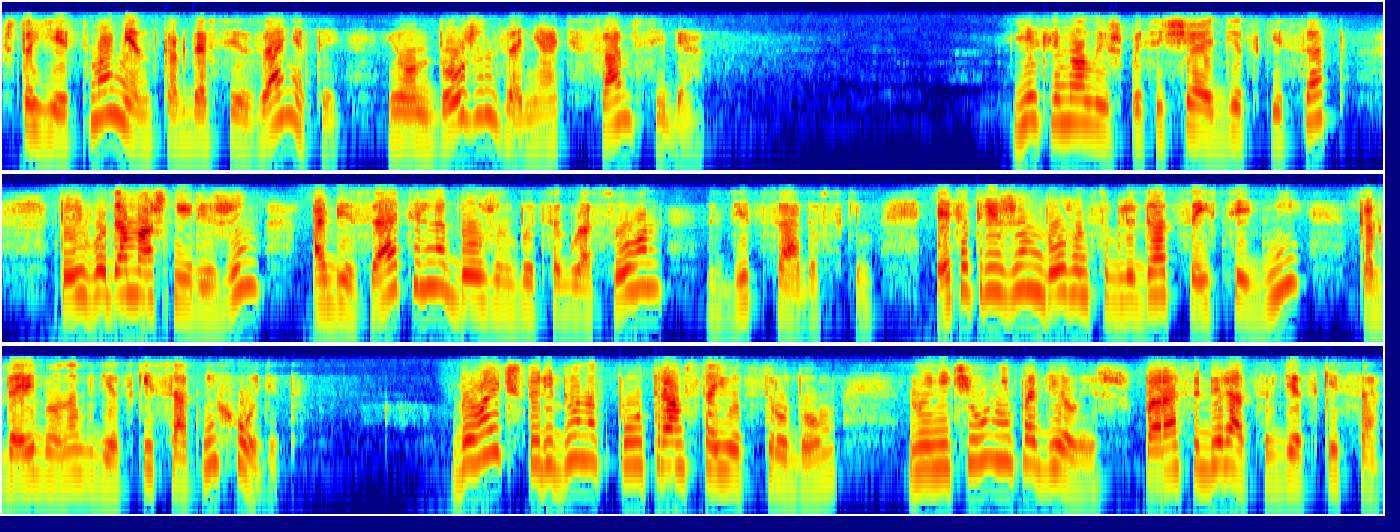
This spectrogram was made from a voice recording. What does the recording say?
что есть момент, когда все заняты, и он должен занять сам себя. Если малыш посещает детский сад, то его домашний режим обязательно должен быть согласован с детсадовским. Этот режим должен соблюдаться и в те дни, когда ребенок в детский сад не ходит. Бывает, что ребенок по утрам встает с трудом, но ничего не поделаешь, пора собираться в детский сад.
